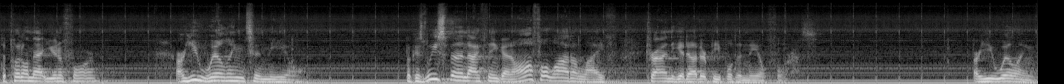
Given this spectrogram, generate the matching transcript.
to put on that uniform? Are you willing to kneel? Because we spend, I think, an awful lot of life trying to get other people to kneel for us. Are you willing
